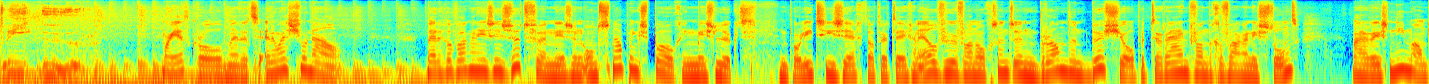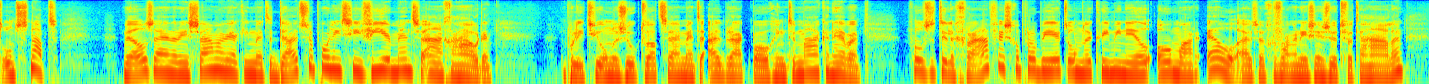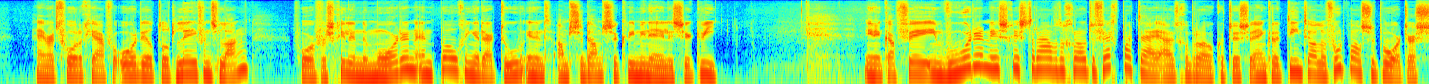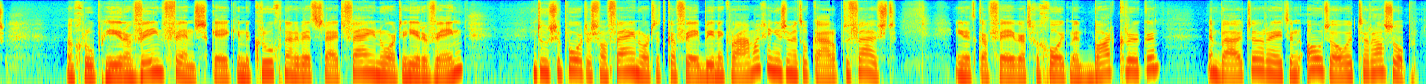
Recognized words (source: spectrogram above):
Drie uur. Mariette Krol met het NOS Journaal. Bij de gevangenis in Zutphen is een ontsnappingspoging mislukt. De politie zegt dat er tegen 11 uur vanochtend een brandend busje op het terrein van de gevangenis stond, maar er is niemand ontsnapt. Wel zijn er in samenwerking met de Duitse politie vier mensen aangehouden. De politie onderzoekt wat zij met de uitbraakpoging te maken hebben. Volgens de Telegraaf is geprobeerd om de crimineel Omar L. uit de gevangenis in Zutphen te halen. Hij werd vorig jaar veroordeeld tot levenslang voor verschillende moorden en pogingen daartoe in het Amsterdamse criminele circuit. In een café in Woerden is gisteravond een grote vechtpartij uitgebroken tussen enkele tientallen voetbalsupporters. Een groep Heerenveen-fans keek in de kroeg naar de wedstrijd Feyenoord-Heerenveen. Toen supporters van Feyenoord het café binnenkwamen gingen ze met elkaar op de vuist. In het café werd gegooid met barkrukken en buiten reed een auto het terras op.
